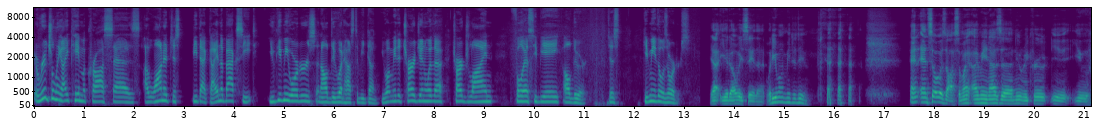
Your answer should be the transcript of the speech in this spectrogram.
Originally, I came across as I want to just be that guy in the back seat. You give me orders, and I'll do what has to be done. You want me to charge in with a charge line? Full SCBA, I'll do her. Just give me those orders. Yeah, you'd always say that. What do you want me to do? and and so it was awesome. I, I mean, as a new recruit, you you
